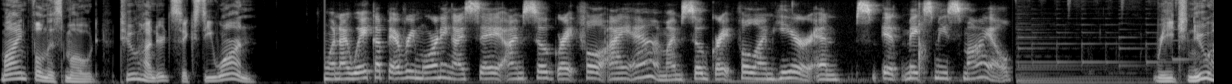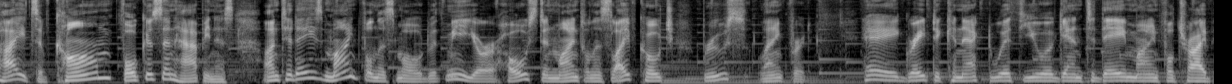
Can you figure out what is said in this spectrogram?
Mindfulness Mode 261. When I wake up every morning, I say, I'm so grateful I am. I'm so grateful I'm here. And it makes me smile. Reach new heights of calm, focus, and happiness on today's Mindfulness Mode with me, your host and mindfulness life coach, Bruce Langford. Hey, great to connect with you again today, Mindful Tribe.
